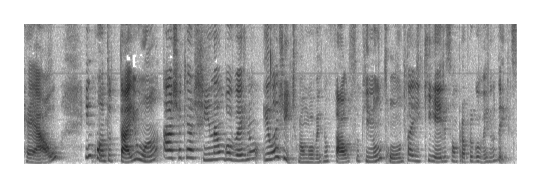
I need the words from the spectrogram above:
real, enquanto Taiwan acha que a China é um governo ilegítimo, é um governo falso que não conta e que eles são o próprio governo deles.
